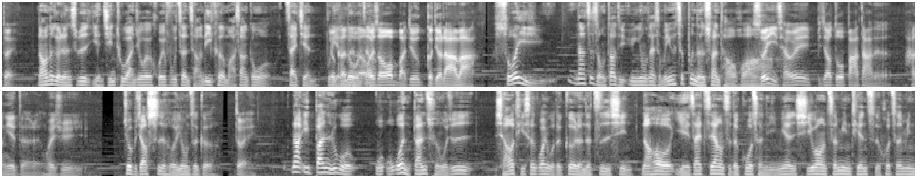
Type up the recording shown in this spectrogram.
对，然后那个人是不是眼睛突然就会恢复正常，立刻马上跟我再见不有联可能哦我会？说我把就割掉拉吧，所以那这种到底运用在什么？因为这不能算桃花、啊，所以才会比较多八大的行业的人会去，就比较适合用这个。对，那一般如果我我我很单纯，我就是想要提升关于我的个人的自信，然后也在这样子的过程里面，希望真命天子或真命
